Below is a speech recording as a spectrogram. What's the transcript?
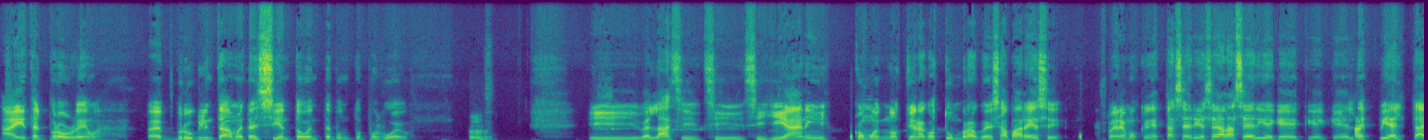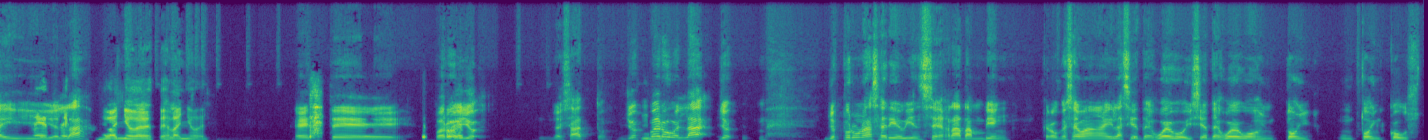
ahí está el problema. Eh, Brooklyn te va a meter 120 puntos por juego. Y, ¿verdad? Si, si, si Gianni, como nos tiene acostumbrado que desaparece, esperemos que en esta serie sea la serie que, que, que él despierta y, ¿verdad? Es el año de él, este es el año de él. Este, pero yo, exacto. Yo espero. ¿verdad? Yo, yo espero una serie bien cerrada también. Creo que se van a ir a siete juegos y siete juegos un toin, un toin coast,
